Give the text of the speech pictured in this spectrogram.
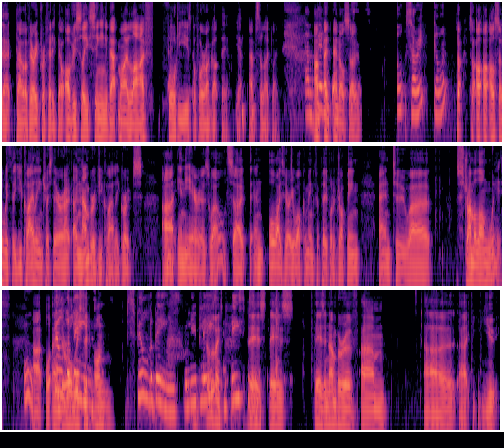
That they were very prophetic. They were obviously singing about my life 40 years before I got there. Yeah, absolutely. Um, Um, and, and also, Oh, sorry, go on. So, so al- al- also with the ukulele interest, there are a number of ukulele groups uh, in the area as well. So, and always very welcoming for people to drop in and to uh, strum along with. Oh, Uh, spill and they're the all listed beans. on. Spill the beans, will you Spill please? the beans. Be. There's there's there's a number of um, uh, uh, U,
